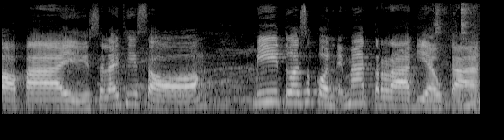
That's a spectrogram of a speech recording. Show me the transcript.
ต่อไป สไลด์ที่สองมีตัวสะกดในมาตราเดียวกัน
